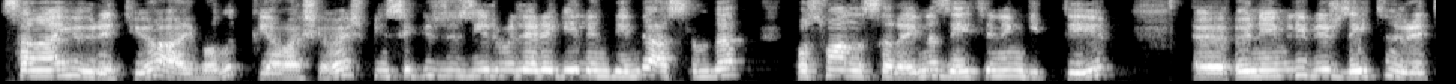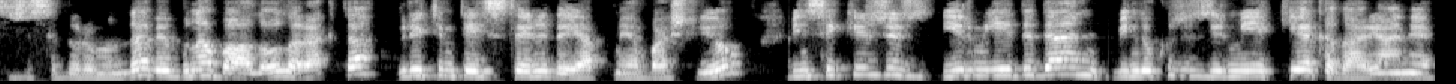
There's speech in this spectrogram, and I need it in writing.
sanayi üretiyor Ayvalık yavaş yavaş. 1820'lere gelindiğinde aslında Osmanlı Sarayı'na zeytinin gittiği e, önemli bir zeytin üreticisi durumunda ve buna bağlı olarak da üretim tesislerini de yapmaya başlıyor. 1827'den 1922'ye kadar yani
